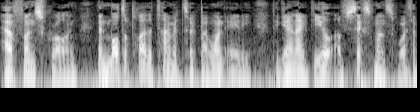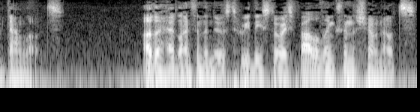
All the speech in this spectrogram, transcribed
Have fun scrolling, then multiply the time it took by 180 to get an ideal of six months worth of downloads. Other headlines in the news. To read these stories, follow the links in the show notes.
